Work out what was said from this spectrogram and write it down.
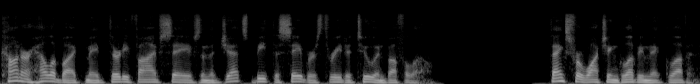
Connor Hellebuyck made 35 saves and the Jets beat the Sabres 3 2 in Buffalo. Thanks for watching Glovey McGlovin.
